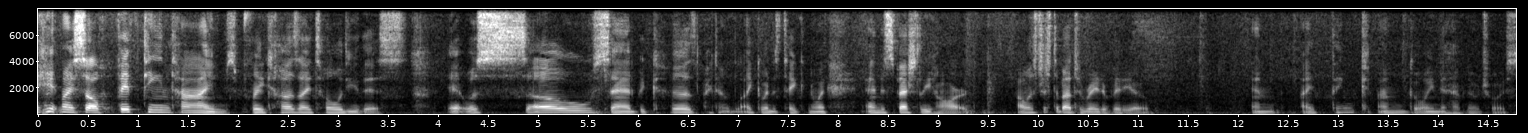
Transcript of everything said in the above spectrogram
hit myself 15 times because I told you this. It was so sad because I don't like when it's taken away, and especially hard. I was just about to rate a video, and I think I'm going to have no choice.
